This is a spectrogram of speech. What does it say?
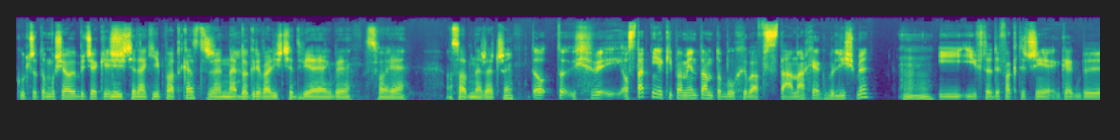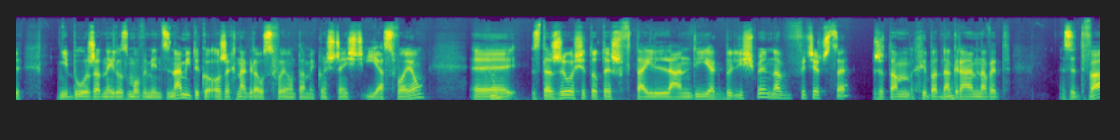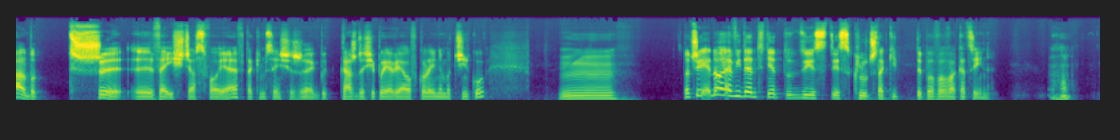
Kurczę, to musiały być jakieś... Mieliście taki podcast, że dogrywaliście dwie jakby swoje osobne rzeczy? To, to, ostatni jaki pamiętam to był chyba w Stanach jak byliśmy Mhm. i, i wtedy faktycznie jakby nie było żadnej rozmowy między nami, tylko Orzech nagrał swoją tam jakąś część i ja swoją. E, Zdarzyło się to też w Tajlandii jak byliśmy na wycieczce, że tam chyba nagrałem nawet ze dwa albo trzy y, wejścia swoje, w takim sensie, że jakby każde się pojawiało w kolejnym odcinku. Mm. Znaczy, no ewidentnie to jest, jest klucz taki typowo wakacyjny.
